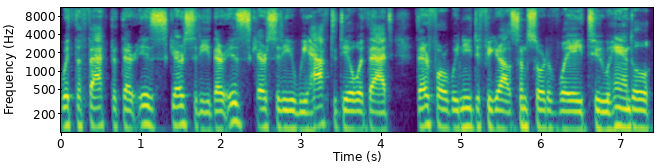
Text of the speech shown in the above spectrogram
with the fact that there is scarcity. There is scarcity. We have to deal with that. Therefore, we need to figure out some sort of way to handle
